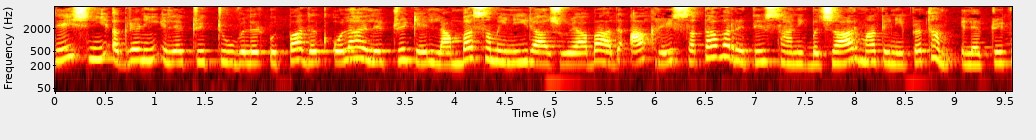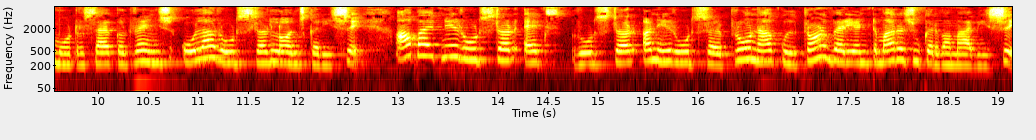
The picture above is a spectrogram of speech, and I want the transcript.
દેશની અગ્રણી ઇલેક્ટ્રિક ટુ વ્હીલર ઉત્પાદક ઓલા ઇલેક્ટ્રિકે લાંબા સમયની રાહ જોયા બાદ આખરે સત્તાવાર રીતે સ્થાનિક બજારમાં તેની પ્રથમ electric motorcycle range Ola roadster launch કરી છે. આ બાઇકને રોડસ્ટર એક્સ, રોડસ્ટર અને રોડસ્ટર પ્રોના કુલ ત્રણ વેરિયન્ટમાં રજૂ કરવામાં આવી છે.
